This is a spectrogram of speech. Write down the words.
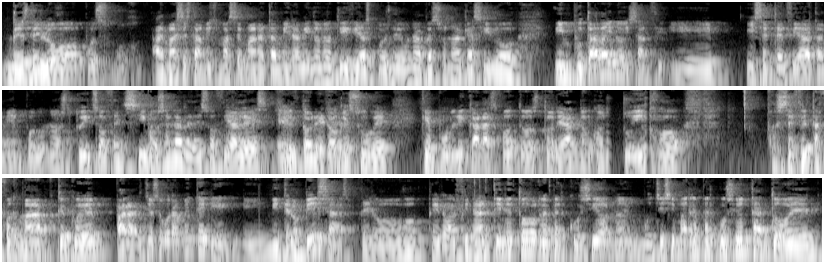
desde luego, pues además esta misma semana también ha habido noticias pues de una persona que ha sido imputada y no y, sentenciada también por unos tweets ofensivos en las redes sociales. el torero que sube, que publica las fotos toreando con su hijo, pues en cierta forma que puede parar. Yo seguramente ni, ni, te lo piensas, pero, pero al final tiene todo repercusión, ¿no? Y muchísima repercusión tanto en,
